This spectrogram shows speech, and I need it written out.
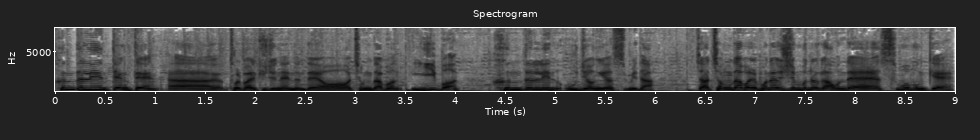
흔들린 땡땡. 아, 돌발 퀴즈 냈는데요. 정답은 2번. 흔들린 우정이었습니다. 자, 정답을 보내주신 분들 가운데 20분께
